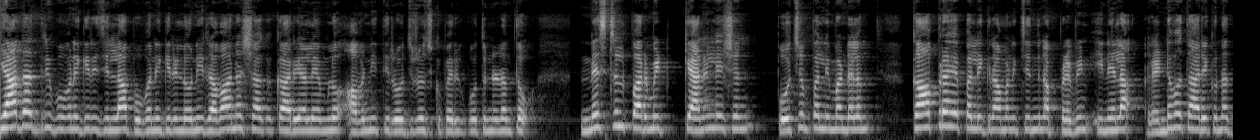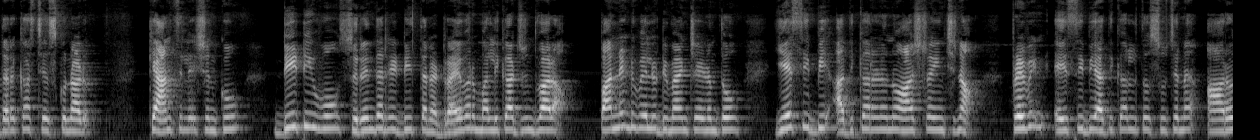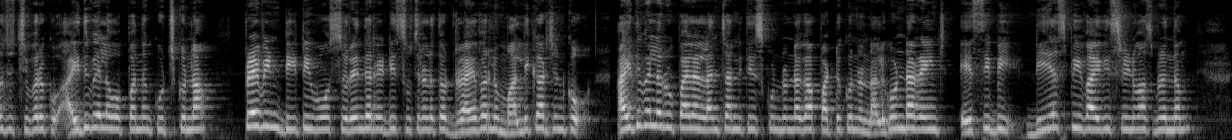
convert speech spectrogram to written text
యాదాద్రి భువనగిరి జిల్లా భువనగిరిలోని రవాణా శాఖ కార్యాలయంలో అవినీతి రోజురోజుకు పెరిగిపోతుండటంతో నెస్టల్ పర్మిట్ క్యానిలేషన్ పోచంపల్లి మండలం కాప్రాయపల్లి గ్రామానికి చెందిన ప్రవీణ్ ఈ నెల రెండవ తారీఖున దరఖాస్తు చేసుకున్నాడు. క్యాన్సిలేషన్కు డీటీఓ సురేందర్ రెడ్డి తన డ్రైవర్ మల్లికార్జున్ ద్వారా పన్నెండు వేలు డిమాండ్ చేయడంతో ఏసీబీ అధికారులను ఆశ్రయించిన ప్రవీణ్ ఏసీబీ అధికారులతో సూచన ఆ రోజు చివరకు ఐదు వేల ఒప్పందం కూర్చుకున్న ప్రవీణ్ డీటీఓ సురేందర్ రెడ్డి సూచనలతో డ్రైవర్లు మల్లికార్జున్కు ఐదు వేల రూపాయల లంచాన్ని తీసుకుంటుండగా పట్టుకున్న Nalgonda range ACB DSP YV Srinivas బృందం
